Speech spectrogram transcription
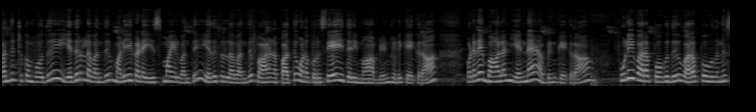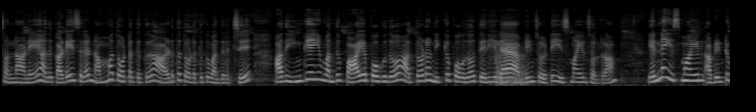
வந்துட்டு இருக்கும்போது எதிரில் வந்து மளிகை கடை இஸ்மாயில் வந்து எதிரில் வந்து பாலனை பார்த்து உனக்கு ஒரு சேய் தெரியுமா? அப்படின்னு சொல்லி கேட்குறான் உடனே பாலன் என்ன? அப்படின்னு கேட்குறான் புலி வரப்போகுது வரப்போகுதுன்னு சொன்னானே அது கடைசியில் நம்ம தோட்டத்துக்கு அடுத்த தோட்டத்துக்கு வந்துருச்சு. அது இங்கேயும் வந்து பாய போகுதோ அத்தோட நிற்க போகுதோ தெரியல அப்படின்னு சொல்லிட்டு இஸ்மாயில் சொல்கிறான் என்ன இஸ்மாயில் அப்படின்ட்டு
